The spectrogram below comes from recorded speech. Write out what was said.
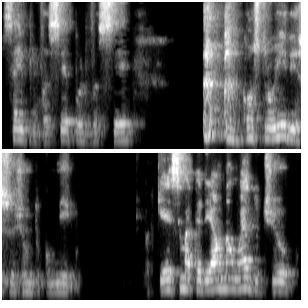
sempre você por você construir isso junto comigo, porque esse material não é do Diogo,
